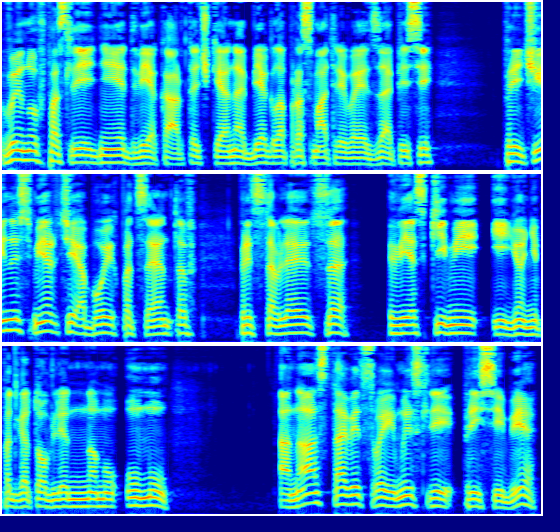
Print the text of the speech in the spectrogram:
Вынув последние две карточки, она бегло просматривает записи. Причины смерти обоих пациентов представляются вескими ее неподготовленному уму. Она оставит свои мысли при себе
